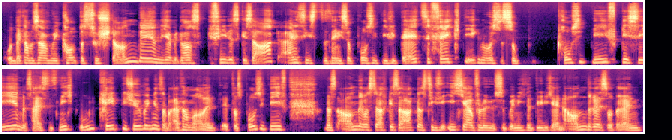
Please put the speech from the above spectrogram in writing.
Und da kann man sagen, wie kommt das zustande? Und ich habe, du hast vieles gesagt. Eines ist das nämlich so Positivitätseffekt. Irgendwo ist das so positiv gesehen. Das heißt jetzt nicht unkritisch übrigens, aber einfach mal etwas positiv. Und das andere, was du auch gesagt hast, diese Ich-Auflösung. Wenn ich natürlich ein anderes oder ein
